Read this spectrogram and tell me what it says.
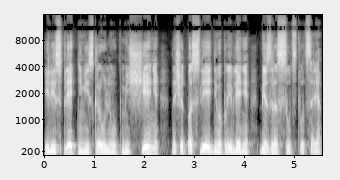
или сплетнями из караульного помещения насчет последнего проявления безрассудства царя.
